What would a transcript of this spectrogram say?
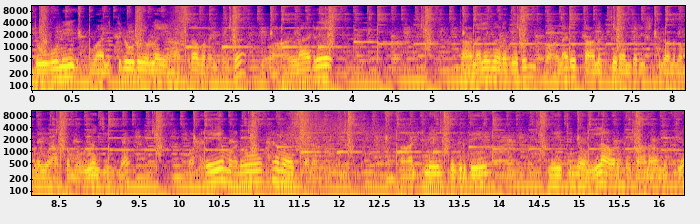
ധോണി വനത്തിലൂടെയുള്ള യാത്ര പറയുന്നത് വളരെ തണൽ നിറഞ്ഞതും വളരെ തണുത്തൊരു അന്തരീക്ഷത്തിലാണ് നമ്മൾ ഈ യാത്ര മുഴുവൻ ചെയ്യുന്നത്. വളരെ മനോഹരമായ സ്ഥലം. നാട്ടിനെയും പ്രകൃതിയെയും സ്നേഹിക്കുന്ന എല്ലാവർക്കും കാണാൻ പറ്റിയ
